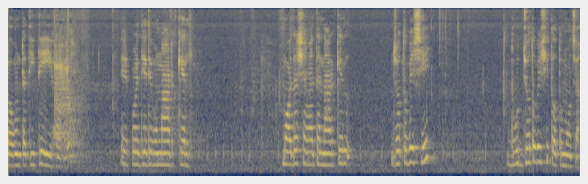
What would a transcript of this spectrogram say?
লবণটা দিতেই হবে। এরপরে দিয়ে দেবো নারকেল। ময়দা সেমাইতে নারকেল যত বেশি, দুধ যত বেশি, তত মজা।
